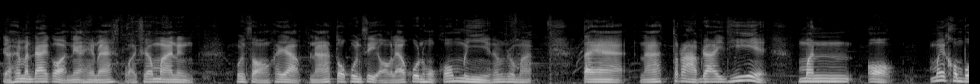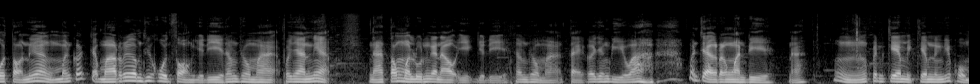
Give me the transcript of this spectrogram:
เดี๋ยวให้มันได้ก่อนเนี่ยเห็นไหมว่าเชื่อมมา1คูณ2ขยับนะ ตัวคูณ 4 ออกแล้วคูณ 6 ก็มีท่านผู้ชมฮะแต่นะตราบใดที่มันออกไม่คอมโบต่อเนื่อง มันก็จะมาเริ่มที่คูณ 2 อยู่ดีท่านผู้ชมฮะเพราะฉะนั้นเนี่ยนะต้องมาลุ้นกันเอาอีกอยู่ดีท่านผู้ชมฮะแต่ก็ยังดีว่ามันแจกรางวัลดีนะอืมเป็นเกมอีกเกมหนึ่งที่ผม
